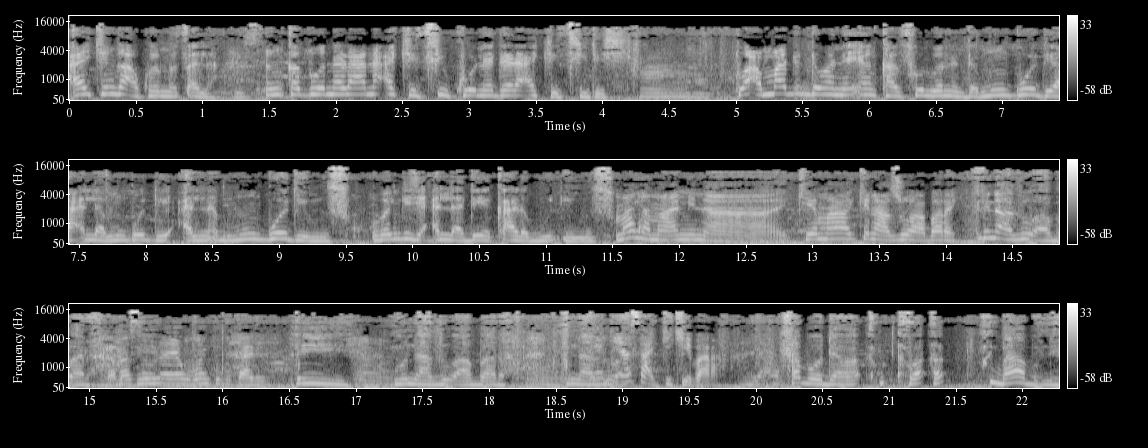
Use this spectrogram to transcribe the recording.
Ai kin ga akwai matsala. In ka zo na rana ake ci ko na dare ake ci da shi. To amma duk da wannan yan kasuwar wannan da mun gode ya Allah mun gode Allah mun gode musu. Ubangiji Allah da ya ƙara buɗe musu. Malama Amina ke ma kina zuwa bara? Ina zuwa bara. Kamar sauran yan uwanki ku tare. Eh muna zuwa bara. Muna me zuwa. yasa kike bara? Saboda babu ne.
